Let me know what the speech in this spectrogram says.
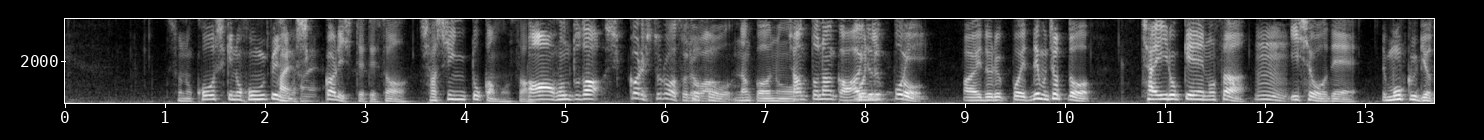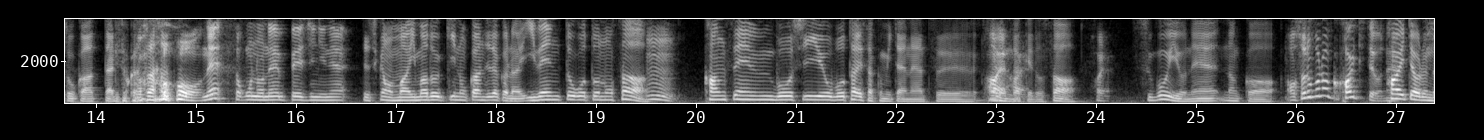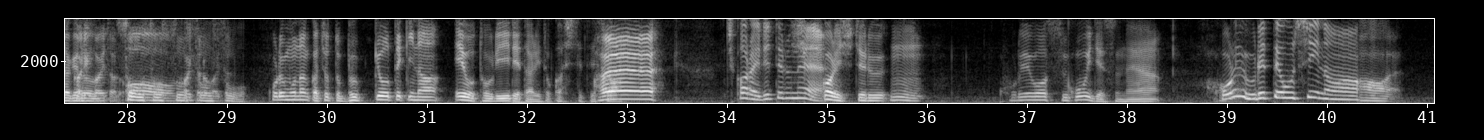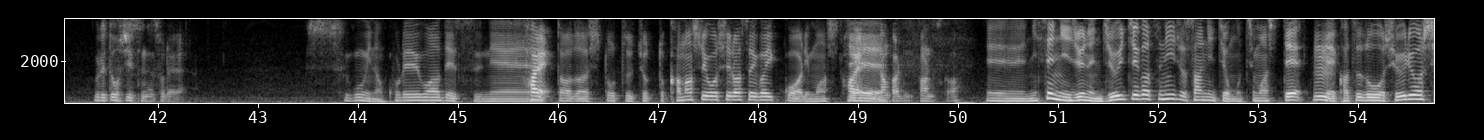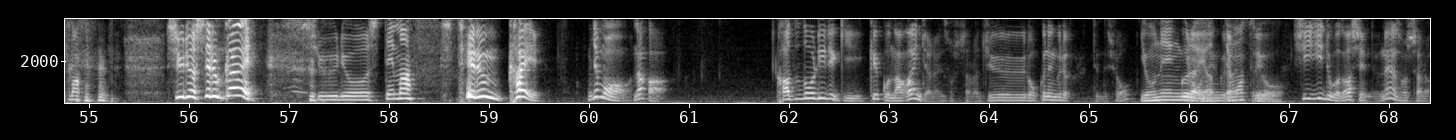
その公式のホームページはいはいもしっかりしててさ、写真とかもさああ、本当だ。しっかりしとるわ、それは。そうそうなんかあのちゃんとなんかアイドルっぽい。アイドルっぽいでもちょっと茶色系のさうん。衣装でで木魚とかあったりとかさ ね、そこのね、ページにね。でしかもまあ今時の感じだからイベントごとのさ、うん。感染防止予防対策みたいなやつあるんだけどさ、はい。すごいよねなんかあ、それもなんか書いてたよね。書いてあるんだけど、そうそうそうそうそうこれもなんかちょっと仏教的な絵を取り入れたりとかしててさ。力入れてるね。しっかりしてるうん。これはすごいですねこれ売れてほしいなはい。売れてほしいですね、それ。すごいな。これはですね、はい。ただ一つちょっと悲しいお知らせが1個ありまして、はい。なんかあるんですか？えー2020年11月23日をもちまして、うん。えー活動を終了します。終了してるんかい！終了してます。してるんかい！でもなんか活動履歴結構長いんじゃない？そしたら。16年ぐらいからやってるんでしょ？4年ぐらいやっ4年ぐてらますよ CD とか出してんだよね？そしたら。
